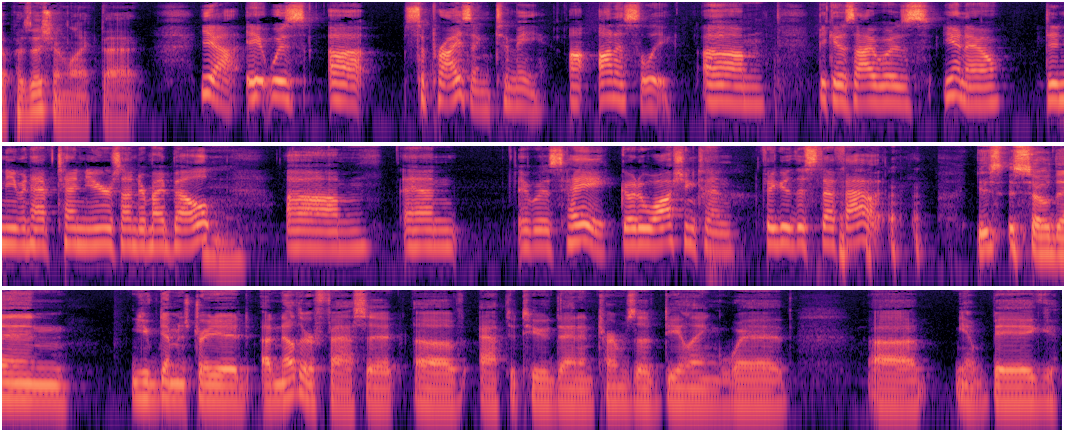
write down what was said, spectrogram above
a position like that. Yeah, it was uh, surprising to me, uh, honestly, um, because I was, you know, didn't even have 10 years under my belt. Um, and it was, hey, go to Washington, figure this stuff out. Is so then you've demonstrated another facet of aptitude then in terms of dealing with uh, you know big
